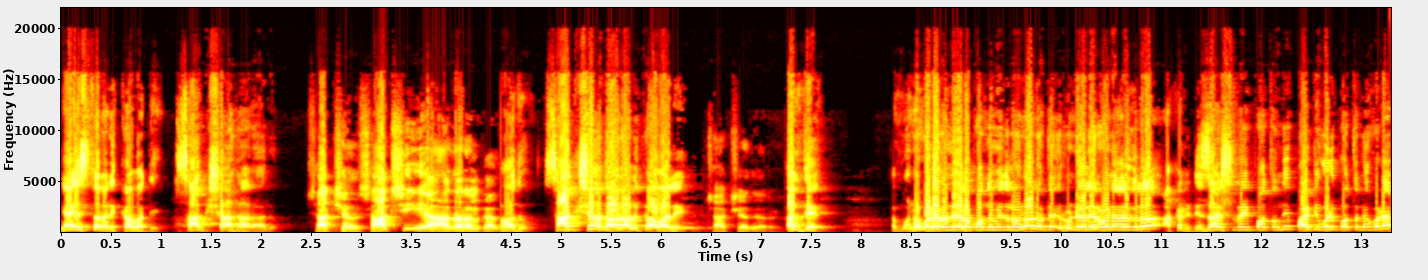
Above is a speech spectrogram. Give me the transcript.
న్యాయస్థానానికి కావద్ది. సాక్షి ఆధారాలు. సాక్ష్య సాక్షి ఆధారాలు కాదు. కాదు. సాక్ష్యాధారాలు కావాలి. సాక్ష్యాధారాలు. అంతే. మన కూడా రెండు వేల పంతొమ్మిదిలోనో లేకపోతే రెండు వేల ఇరవై నాలుగులో అక్కడ డిజాస్టర్ అయిపోతుంది పార్టీ ఓడిపోతున్నా కూడా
